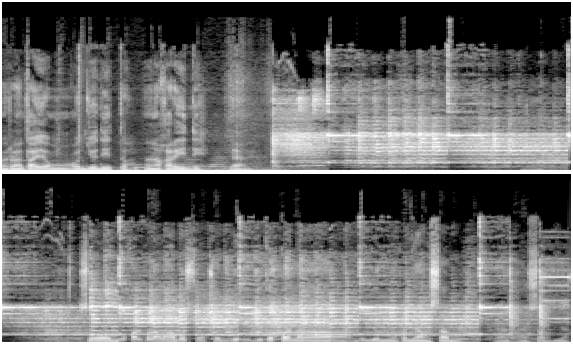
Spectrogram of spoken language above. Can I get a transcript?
meron na tayong audio dito na naka-ready. Yan. So, vocal pa lang mga boss, no? So, di, di ko pa na volume yung kanyang sub. Yan, yung sub niya.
